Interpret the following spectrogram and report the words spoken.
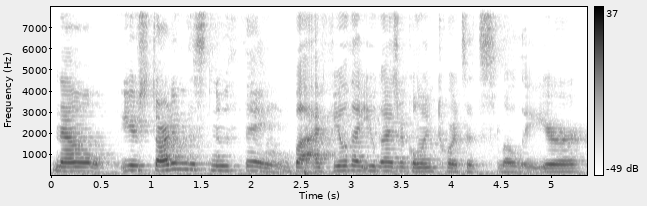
Now, you're starting this new thing, but I feel that you guys are going towards it slowly. You're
